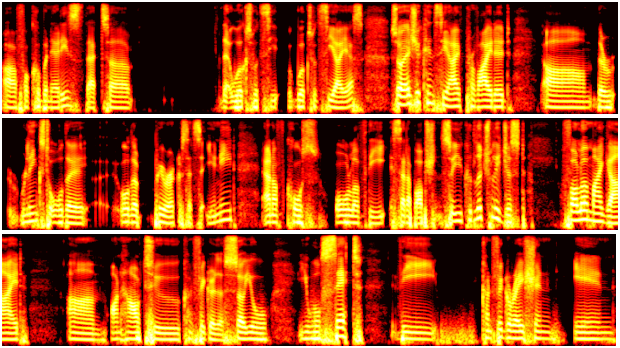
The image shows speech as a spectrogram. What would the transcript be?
uh, for Kubernetes that uh, that works with C, works with CIS. So as you can see, I've provided um, the links to all the all the prerequisites that you need, and of course all of the setup options. So you could literally just follow my guide um, on how to configure this. So you'll you will set the configuration in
